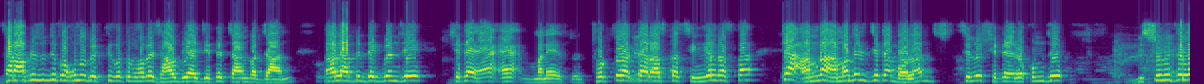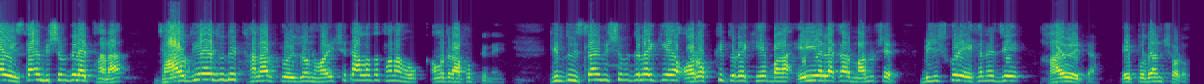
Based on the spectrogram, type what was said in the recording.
স্যার, আপনি যদি কখনো ব্যক্তিগতভাবে ঝাউদিয়ায় যেতে চান বা যান, তাহলে আপনি দেখবেন যে সেটা মানে ছোট্ট একটা রাস্তা, সিঙ্গেল রাস্তা। আমরা, আমাদের যেটা বলার ছিল সেটা এরকম যে বিশ্ববিদ্যালয়, ইসলামী বিশ্ববিদ্যালয় থানা, ঝাউদিয়ায় যদি থানার প্রয়োজন হয়, সেটা আলাদা থানা হোক, আমাদের আপত্তি নেই। কিন্তু ইসলামী বিশ্ববিদ্যালয়কে অরক্ষিত রেখে বা এই এলাকার মানুষের বিশেষ করে এখানে যে হাইওয়েটা এই প্রধান সড়ক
